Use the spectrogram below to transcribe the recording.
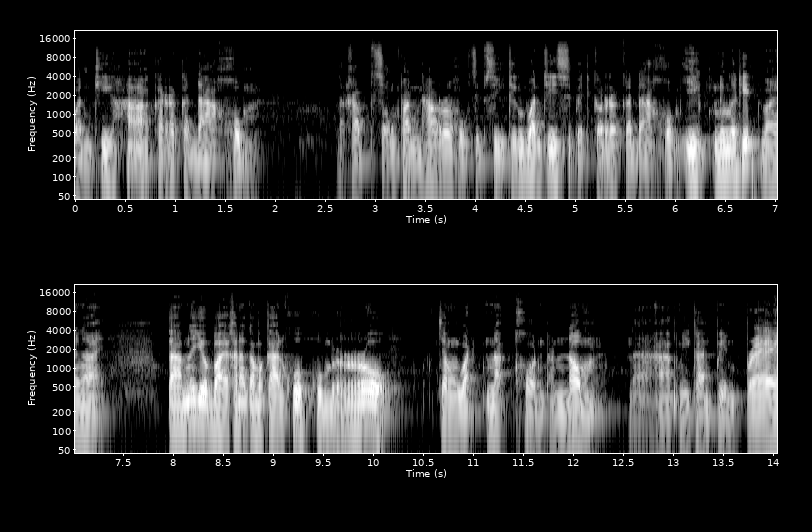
วันที่ 5 กรกฎาคมนะครับ2564 ถึงวันที่ 11 กรกฎาคมอีกหนึ่งอาทิตย์ว่าง่ายๆตามนโยบายคณะกรรมการควบคุมโรคจังหวัดนครพนมนะหากมีการเปลี่ยนแปลง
